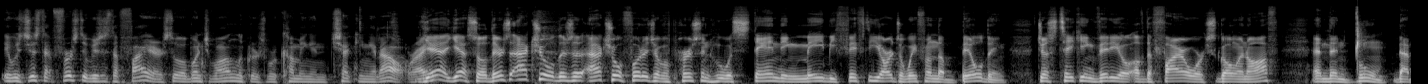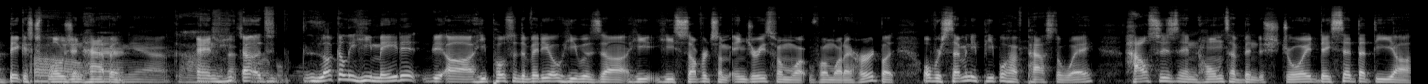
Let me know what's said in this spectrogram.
it was just at first it was just a fire, so a bunch of onlookers were coming and checking it out, right? Yeah, yeah. So there's actual there's an actual footage of a person who was standing maybe 50 yards away from the building, just taking video of the fireworks going off, and then boom, that big explosion Oh, happened. man, yeah, gosh, and he, that's uh, luckily he made it. Uh, he posted the video. He was uh, he he suffered some injuries from what from what I heard, but over 70 people have passed away. Houses and homes have been destroyed. They said that the uh,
